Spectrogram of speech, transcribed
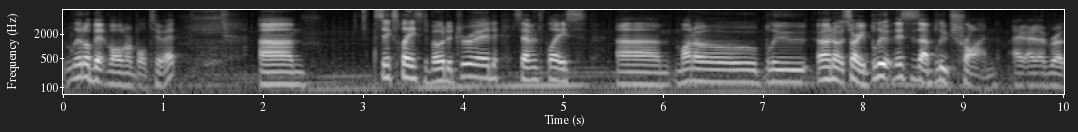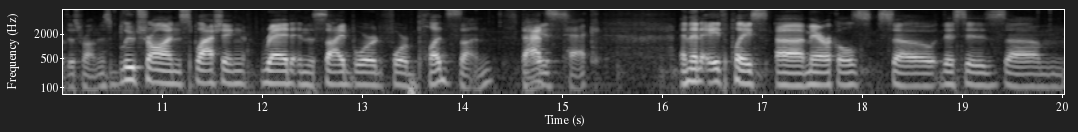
little bit vulnerable to it. Um, sixth place, Devoted Druid. Seventh place, um, Mono Blue. Oh no, sorry, Blue. This is a Blue Tron. I, I wrote this wrong. This is Blue Tron splashing red in the sideboard for Blood Sun. That's Spice. tech. And then eighth place, uh, Miracles. So this is um,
